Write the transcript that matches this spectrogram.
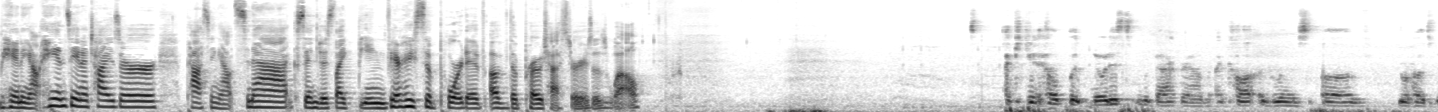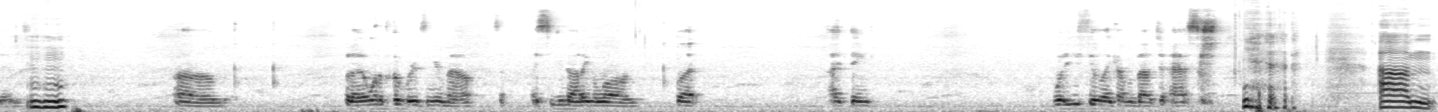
handing out hand sanitizer, passing out snacks, and just like being very supportive of the protesters as well. I can't help but notice in the background, I caught a glimpse of your husband. Mm-hmm. Um, but I don't want to put words in your mouth. So I see you nodding along, but feel like I'm about to ask? um,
